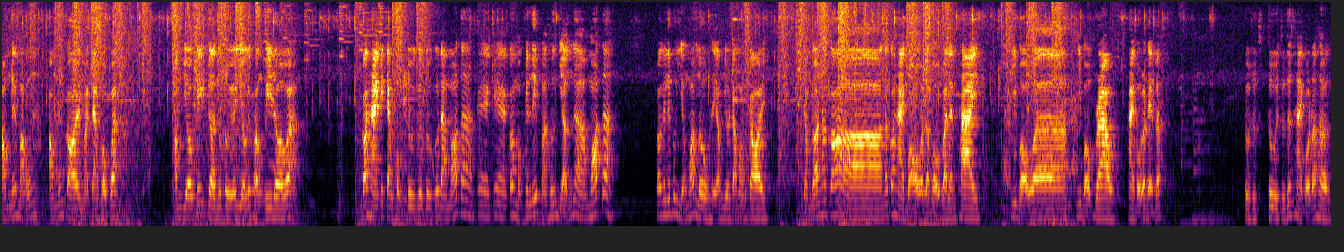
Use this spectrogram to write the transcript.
ông nếu mà ông ông muốn coi mà trang phục á ông vô cái kênh của tôi á vô cái phần video á có hai cái trang phục tôi tôi tôi có đăng mod á cái cái có một cái clip mà hướng dẫn uh, mod á. Có cái clip hướng dẫn mod luôn thì ông vô trọng ông coi. Trong đó nó có ờ, nó có hai bộ là bộ valentine với bộ ờ, với bộ brown. Hai bộ đó đẹp lắm tôi tôi tôi tôi thích hai bộ đó hơn.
